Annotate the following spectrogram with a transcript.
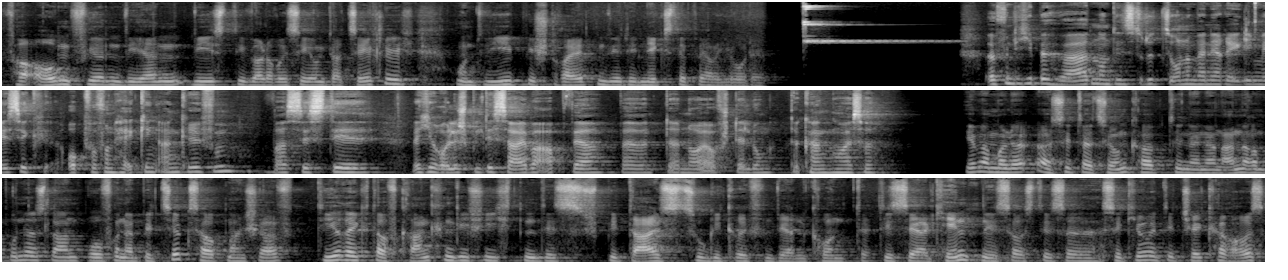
vor Augen führen werden, wie ist die Valorisierung tatsächlich und wie bestreiten wir die nächste Periode. Öffentliche Behörden und Institutionen werden ja regelmäßig Opfer von Hacking-Angriffen. Was ist die, welche Rolle spielt die Cyberabwehr bei der Neuaufstellung der Krankenhäuser? Ich habe einmal eine Situation gehabt in einem anderen Bundesland, wo von der Bezirkshauptmannschaft direkt auf Krankengeschichten des Spitals zugegriffen werden konnte. Diese Erkenntnis aus dieser Security-Check heraus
